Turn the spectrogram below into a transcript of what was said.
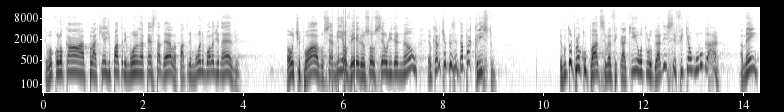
Que eu vou colocar uma plaquinha de patrimônio na testa dela, patrimônio bola de neve. Ou tipo, ó, oh, você é minha ovelha, eu sou o seu líder. Não, eu quero te apresentar para Cristo. Eu não estou preocupado se você vai ficar aqui em outro lugar, desde você fique em algum lugar. Amém?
